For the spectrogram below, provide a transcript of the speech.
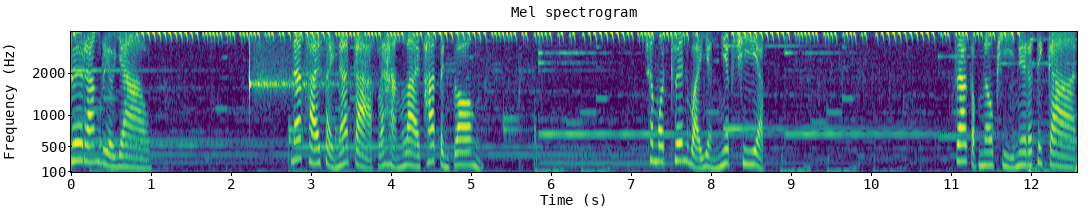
ด้วยร่างเรียวยาว หน้าคล้ายใส่หน้ากากและหางลายพาดเป็นปล้อง ชมดเคลื่อนไหวอย่างเงียบเชียบ ราวกับเงาผีในรติการ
